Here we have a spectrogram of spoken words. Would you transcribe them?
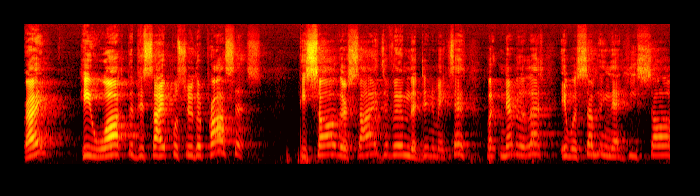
Right? He walked the disciples through the process. He saw their sides of him that didn't make sense, but nevertheless, it was something that he saw.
